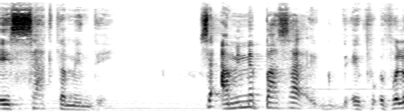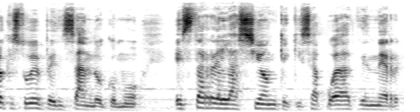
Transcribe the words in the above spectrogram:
Exactamente. O sea, a mí me pasa, eh, fue lo que estuve pensando, como esta relación que quizá pueda tener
